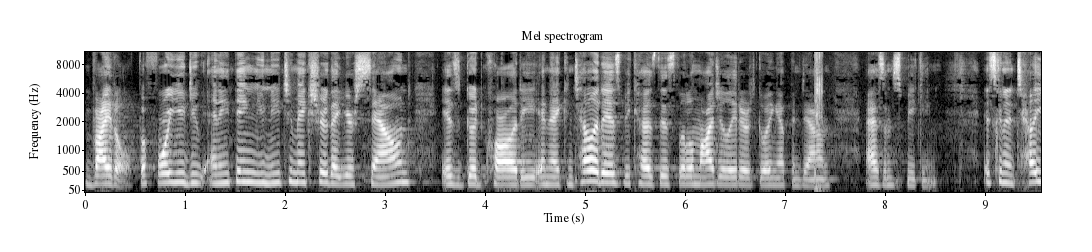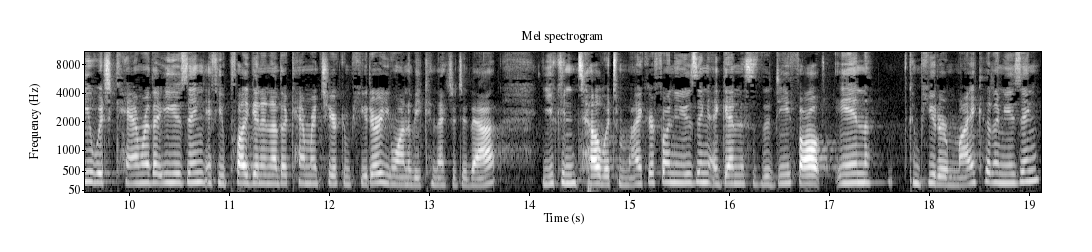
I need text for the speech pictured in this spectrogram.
vital. Before you do anything, you need to make sure that your sound is good quality. And I can tell it is because this little modulator is going up and down as I'm speaking. It's going to tell you which camera that you're using. If you plug in another camera to your computer, you want to be connected to that. You can tell which microphone you're using. Again, this is the default in computer mic that I'm using.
